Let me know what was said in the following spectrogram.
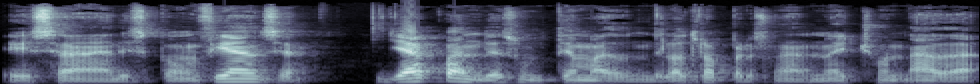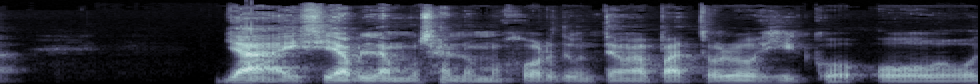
esa desconfianza. Ya cuando es un tema donde la otra persona no ha hecho nada, ya ahí sí hablamos a lo mejor de un tema patológico o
